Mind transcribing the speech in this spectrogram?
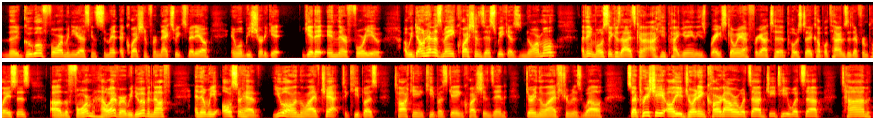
the Google form, and you guys can submit a question for next week's video, and we'll be sure to get get it in there for you. Uh, we don't have as many questions this week as normal. I think mostly because I was kind of occupied getting these breaks going. I forgot to post it a couple times at different places. Uh, the form, however, we do have enough, and then we also have you all in the live chat to keep us talking and keep us getting questions in during the live stream as well. So I appreciate all you joining. Card Hour, what's up? GT, what's up? Tom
